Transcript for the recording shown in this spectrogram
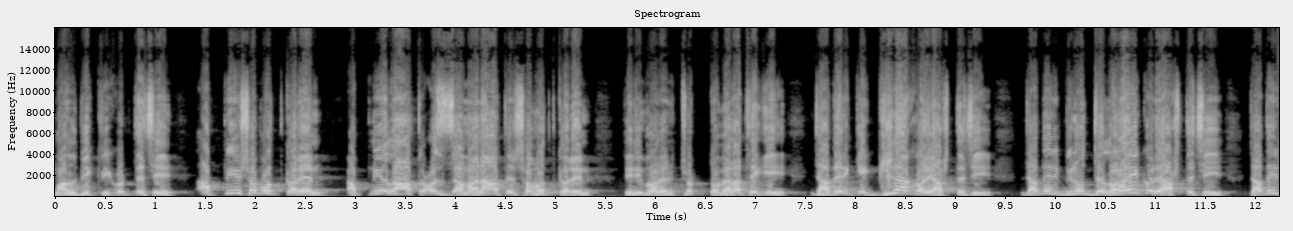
মাল বিক্রি করতেছে। আপনিও শপথ করেন, আপনিও লাতের শপথ করেন। তিনি বলেন, ছোট্টবেলা থেকে যাদেরকে ঘৃণা করে আসতেছি যাদের বিরুদ্ধে লড়াই করে আসতেছি, যাদের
